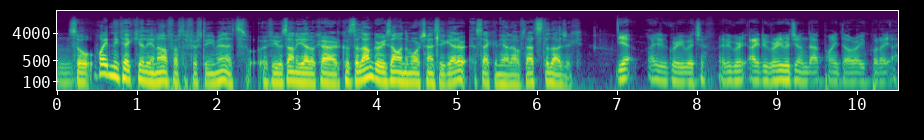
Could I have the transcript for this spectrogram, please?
Mm. So why didn't he take Killian off after 15 minutes if he was on a yellow card? Because the longer he's on, the more chance he'll get a second yellow. That's the logic. Yeah, I'd agree with you. I'd agree. I'd agree with you on that point. All right, but I,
